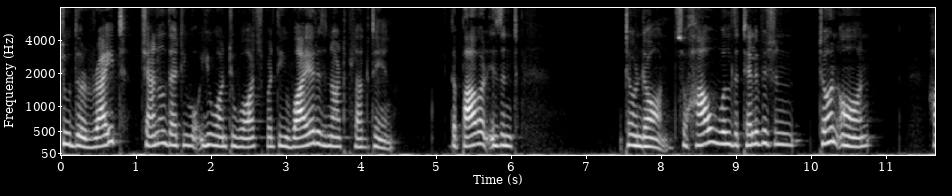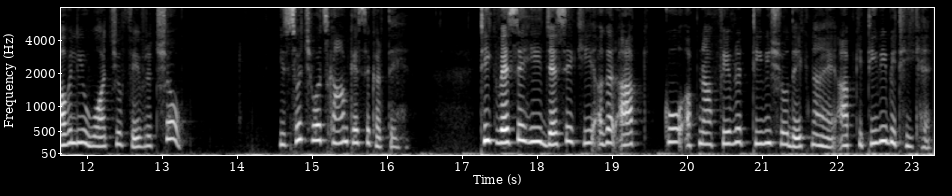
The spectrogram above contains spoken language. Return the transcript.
to the right channel that you, you want to watch, but the wire is not plugged in. The power isn't turned on. So, how will the television turn on, how will you watch your favorite show? ये स्विच वर्ड्स काम कैसे करते हैं? ठीक वैसे ही जैसे कि अगर आपको अपना फेवरेट टीवी शो देखना है, आपकी टीवी भी ठीक है।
